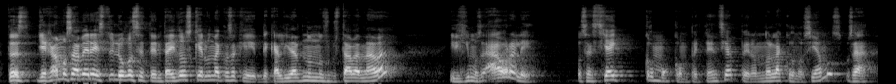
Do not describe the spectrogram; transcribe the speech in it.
Entonces llegamos a ver esto y luego 72, que era una cosa que de calidad no nos gustaba nada, y dijimos, ah, órale. O sea, sí hay como competencia, pero no la conocíamos. O sea,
